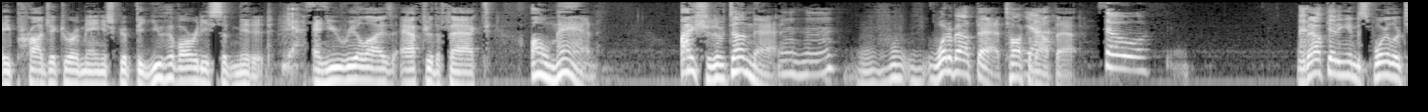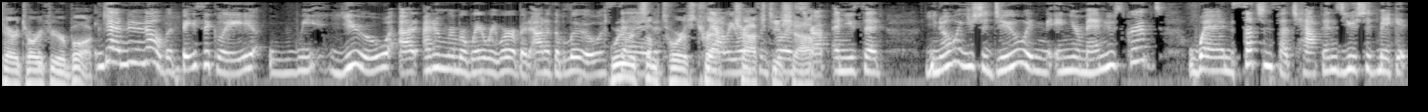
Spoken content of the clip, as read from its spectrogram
a project or a manuscript that you have already submitted. Yes. and you realize after the fact, oh man, I should have done that. Mm-hmm. What about that? Talk Yeah. about that so without getting into spoiler territory for your book. yeah, no, no, no. But basically, we, you, I, I don't remember where we were, but out of the blue, We were at some tourist trap- Yeah, we were at some tourist shop. trap, and you said, you know what you should do in in your manuscript when such and such happens, you should make it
